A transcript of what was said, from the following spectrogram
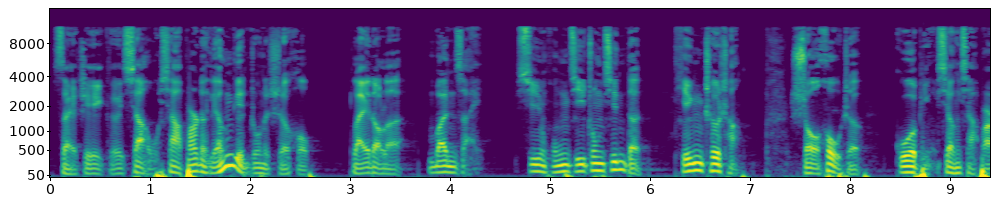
在这个下午下班的两点钟的时候。来到了湾仔新鸿基中心的停车场，守候着郭炳湘下班。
